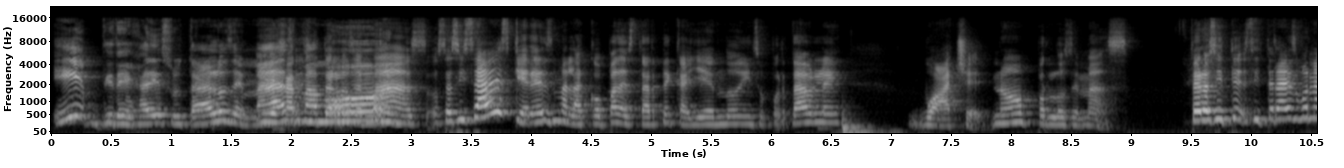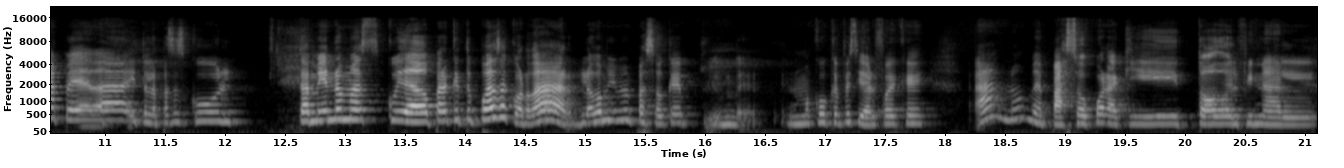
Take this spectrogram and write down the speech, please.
Y deja de disfrutar a los demás, y dejar de disfrutar a los demás. O sea, si sabes que eres mala copa de estarte cayendo insoportable, watch it, ¿no? Por los demás. Pero si, te, si traes buena peda y te la pasas cool, también nomás cuidado para que te puedas acordar. Luego a mí me pasó que, no me acuerdo qué festival fue que, ah, no, me pasó por aquí todo el final.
